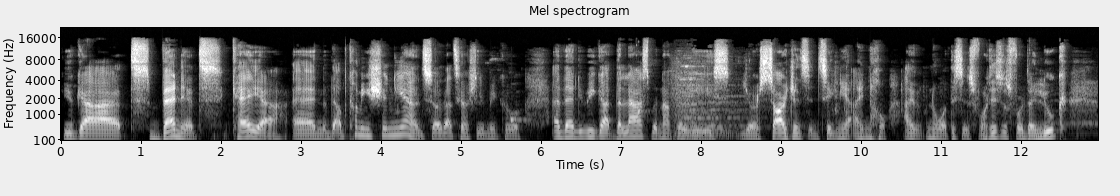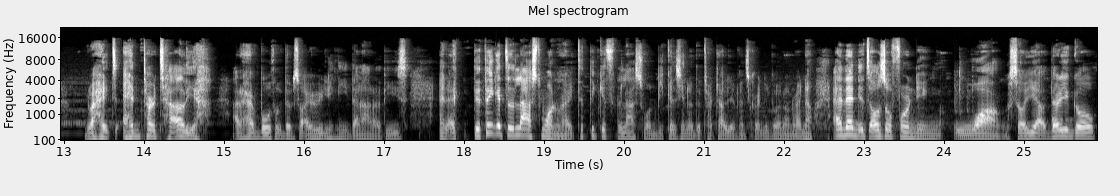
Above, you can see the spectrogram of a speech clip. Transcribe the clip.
You got Bennett, Kaeya, and the upcoming Xinyan. So that's actually pretty cool. And then we got the last but not the least, your Sergeant's insignia. I know, I know what this is for. This is for Diluc, right? And Tartaglia. I have both of them, so I really need a lot of these. And I, to think it's the last one, right? To think it's the last one because, you know, the Tartaglia event's currently going on right now. And then it's also for Ning Wang. So yeah, there you go.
